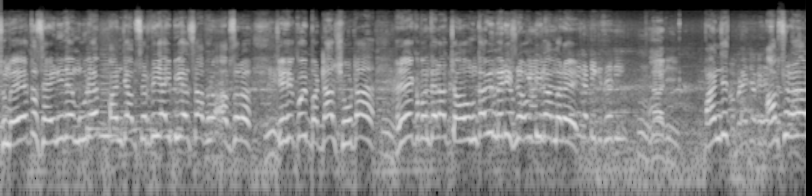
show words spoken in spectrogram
ਸੁਮੇਧ ਸੈਣੀ ਦੇ ਮੂਰੇ ਪੰਜ ਅਫਸਰ ਦੀ ਆਈਪੀਐਸ ਅਫਸਰ ਚਾਹੇ ਕੋਈ ਵੱਡਾ ਛੋਟਾ ਹਰੇਕ ਬੰਦੇ ਦਾ ਚਾਅ ਹੁੰਦਾ ਵੀ ਮੇਰੀ ਸਨਾਉਟੀ ਨਾ ਮਰੇ। ਗੱਡੀ ਕਿਸੇ ਦੀ? ਪੰਜ ਅਫਸਰਾਂ ਦਾ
